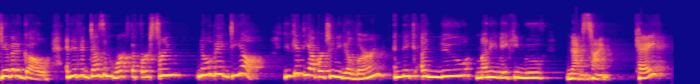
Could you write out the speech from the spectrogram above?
give it a go. And if it doesn't work the first time, no big deal. You get the opportunity to learn and make a new money making move next time. Okay.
